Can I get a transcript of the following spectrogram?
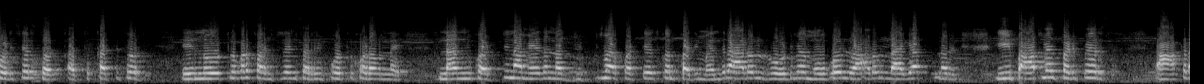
పొడిచారు సార్ కత్తి కత్తితోటి. ఈ నోట్లో కూడా పంచలేని సార్ రిపోర్ట్లు కూడా ఉన్నాయి. నన్ను కట్టి నా మీద నా జుట్టు పట్టేసుకొని పది మంది ఆడవాళ్ళు రోడ్డు మీద మొగోళ్ళు ఆడవాళ్ళు లాగేస్తున్నారు. ఈ పాప మీద పడిపోయారు సార్. అక్కడ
